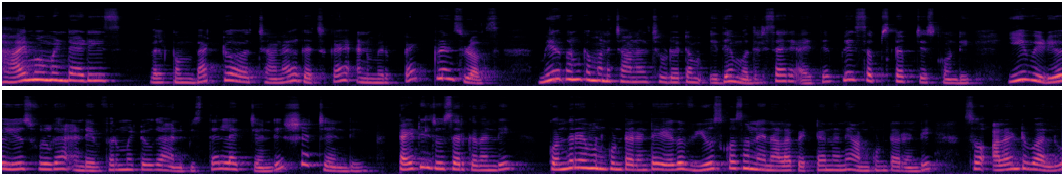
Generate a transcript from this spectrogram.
Hi mom and daddies welcome back to our channel గచ్చకాయ్ అండ్ మిరపకాయ్ ట్విన్స్ వ్లాగ్స్ మీరు కనుక మన ఛానల్ చూడటం ఇదే మొదటిసారి అయితే ప్లీజ్ సబ్స్క్రైబ్ చేసుకోండి. ఈ వీడియో యూస్ఫుల్గా అండ్ ఇన్ఫర్మేటివ్గా అనిపిస్తే లైక్ చేయండి షేర్ చేయండి. టైటిల్ చూశారు కదండి? కొందరు ఏమనుకుంటారంటే ఏదో వ్యూస్ కోసం నేను అలా పెట్టానని అనుకుంటారండి. సో అలాంటి వాళ్ళు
